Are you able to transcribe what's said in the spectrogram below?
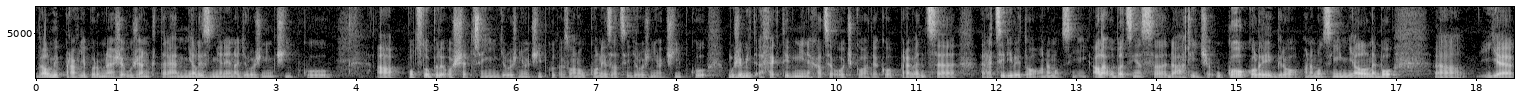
velmi pravděpodobné, že u žen, které měly změny na děložním čípku a podstoupili ošetření děložního čípku, takzvanou konizaci děložního čípku, může být efektivní nechat se očkovat jako prevence recidivy toho onemocnění. Ale obecně se dá říct, že u kohokoliv, kdo onemocnění měl nebo eh, je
